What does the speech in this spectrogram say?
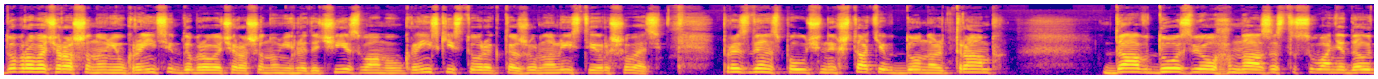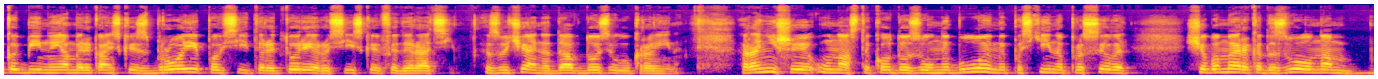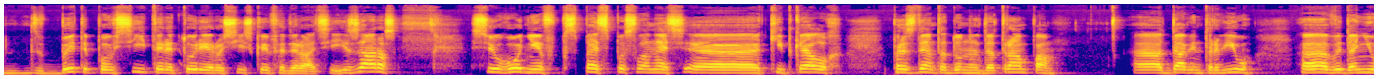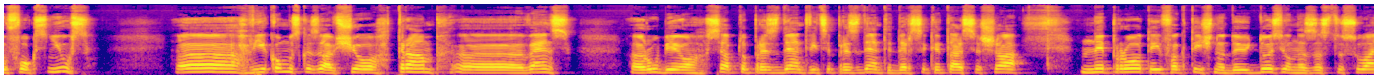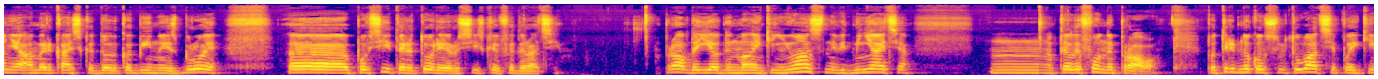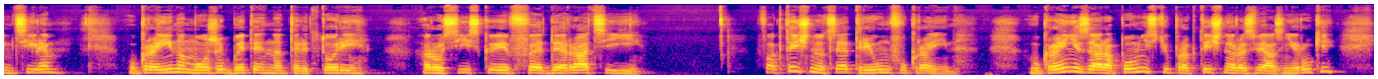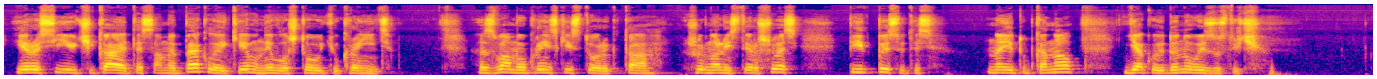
Доброго вечора, шановні українці. Доброго вечора, шановні глядачі. З вами український історик та журналіст Ігор Шевець. Президент Сполучених Штатів Дональд Трамп дав дозвіл на застосування далекобійної американської зброї по всій території Російської Федерації. Звичайно, дав дозвіл Україна. Раніше у нас такого дозволу не було, і ми постійно просили щоб Америка дозволила нам бити по всій території Російської Федерації. І зараз сьогодні спецпосланець е, Кіт Келох, президента Дональда Трампа, е, дав інтерв'ю е, виданню Fox News, в якому сказав, що Трамп, Венс, Рубіо, себто президент, віце-президент і держсекретар США не проти і фактично дають дозвіл на застосування американської далекобійної зброї по всій території Російської Федерації. Правда, є один маленький нюанс, не відміняється телефонне право. Потрібно консультуватися, по яким цілям Україна може бити на території Російської Федерації. Фактично, це тріумф України. В Україні зараз повністю практично розв'язані руки, і Росію чекає те саме пекло, яке вони влаштовують українцям. З вами український історик та журналіст Ір Швець. Підписуйтесь на YouTube канал. Дякую, до нової зустрічі.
